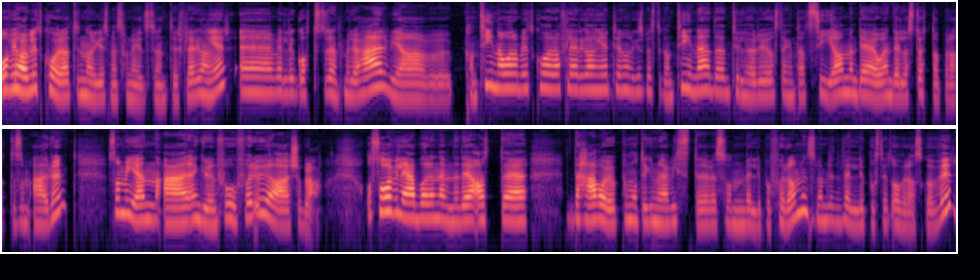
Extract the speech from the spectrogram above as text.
Og vi har blitt kåra til Norges mest fornøyde studenter flere ganger. Eh, veldig godt studentmiljø her. Vi har, kantina vår har blitt kåra flere ganger til Norges beste kantine. Den tilhører jo strengt tatt SIA, men det er jo en del av støtteapparatet som er rundt. Som igjen er en grunn for hvorfor UiA er så bra. Og så vil jeg bare nevne det at eh, det her var jo på en måte ikke noe jeg visste sånn veldig på forhånd, men som jeg er blitt veldig positivt overraska over.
